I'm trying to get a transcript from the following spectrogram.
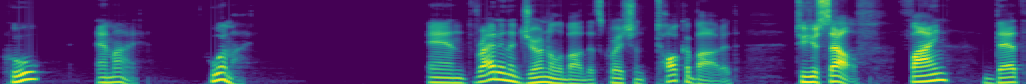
Who am I? Who am I? And write in a journal about this question. Talk about it to yourself. Find that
